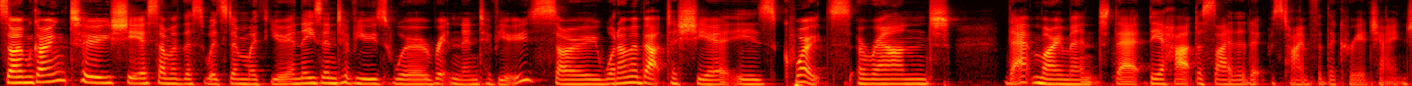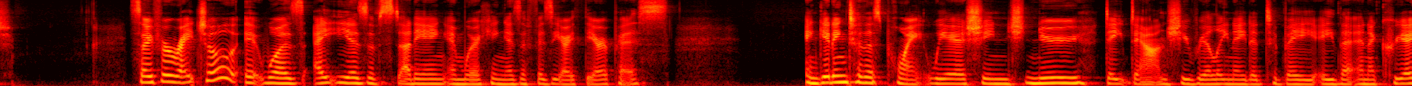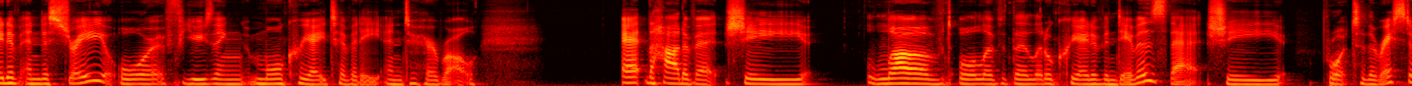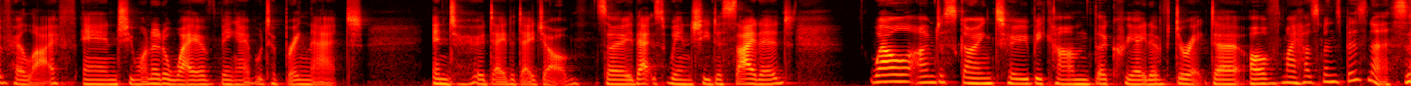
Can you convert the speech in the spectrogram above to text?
So, I'm going to share some of this wisdom with you, and these interviews were written interviews. So, what I'm about to share is quotes around that moment that their heart decided it was time for the career change. So, for Rachel, it was eight years of studying and working as a physiotherapist and getting to this point where she knew deep down she really needed to be either in a creative industry or fusing more creativity into her role. At the heart of it, she loved all of the little creative endeavors that she brought to the rest of her life, and she wanted a way of being able to bring that into her day to day job. So that's when she decided well, I'm just going to become the creative director of my husband's business.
